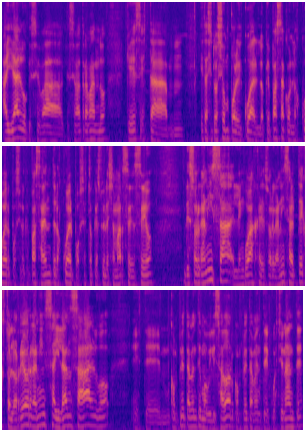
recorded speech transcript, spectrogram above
hay algo que se va, que se va tramando, que es esta, mm, esta situación por el cual lo que pasa con los cuerpos y lo que pasa entre los cuerpos, esto que suele llamarse deseo, desorganiza el lenguaje, desorganiza el texto, lo reorganiza y lanza algo este, completamente movilizador, completamente cuestionante.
